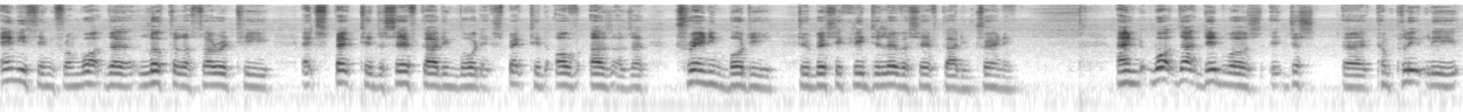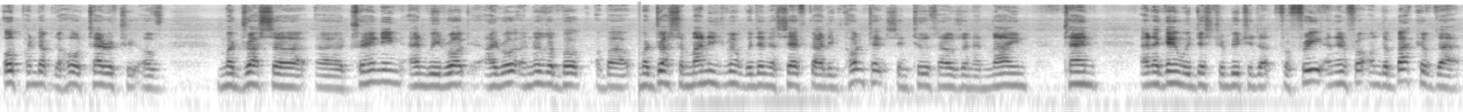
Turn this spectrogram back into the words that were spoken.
anything from what the local authority expected, the safeguarding board expected of us as a training body to basically deliver safeguarding training. And what that did was it just uh, completely opened up the whole territory of madrasa uh, training and we wrote I wrote another book about madrasa management within a safeguarding context in 2009 10 and again we distributed that for free. And then for, on the back of that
